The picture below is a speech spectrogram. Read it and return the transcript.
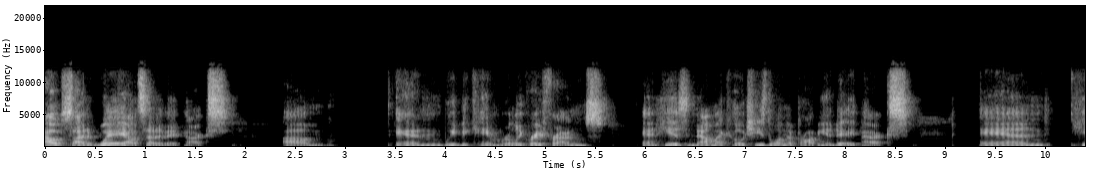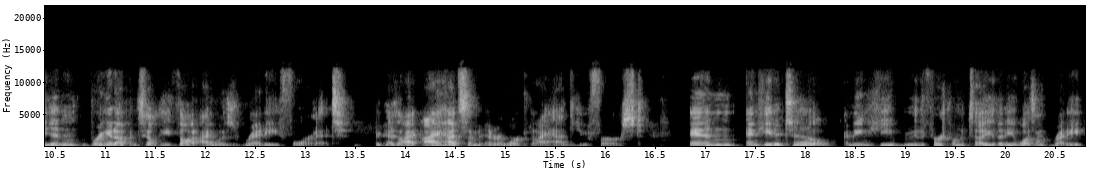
outside way outside of Apex. Um, and we became really great friends. And he is now my coach. He's the one that brought me into Apex. And he didn't bring it up until he thought I was ready for it because I, I had some inner work that I had to do first. and and he did too i mean he would be the first one to tell you that he wasn't ready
